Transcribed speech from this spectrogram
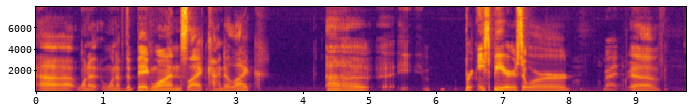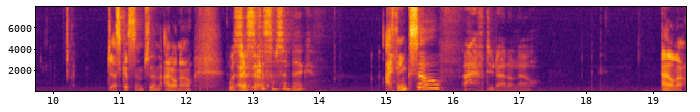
uh, one of one of the big ones, like kind of like uh, Britney Spears or Right. uh, Jessica Simpson. I don't know. Was Uh, Jessica Simpson big? I think so. I, dude, I don't know. I don't know.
